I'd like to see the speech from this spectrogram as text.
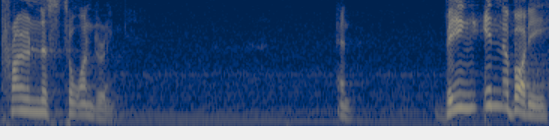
proneness to wandering. And being in a body,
